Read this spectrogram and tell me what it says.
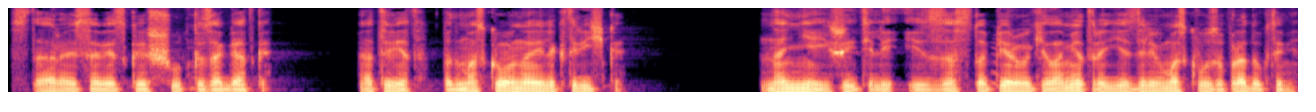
Старая советская шутка-загадка. Ответ. Подмосковная электричка. На ней жители из-за 101 километра ездили в Москву за продуктами.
